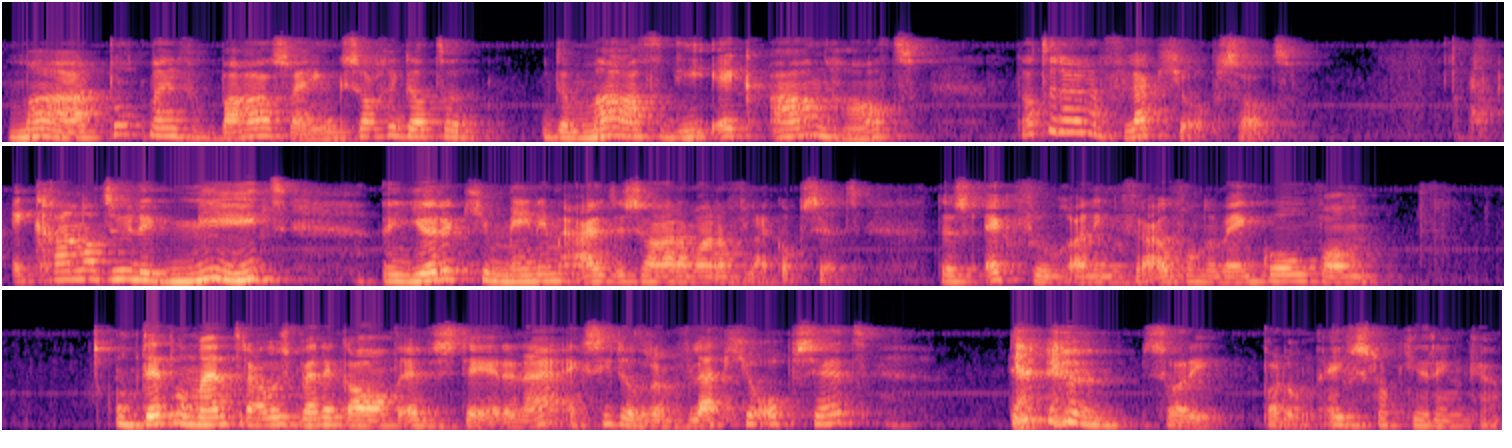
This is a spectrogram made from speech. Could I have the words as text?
Maar tot mijn verbazing zag ik dat de, de maat die ik aan had, dat er daar een vlekje op zat. Ik ga natuurlijk niet een jurkje meenemen uit de Zara waar een vlek op zit. Dus ik vroeg aan die mevrouw van de winkel van... Op dit moment trouwens ben ik al aan het investeren. Hè? Ik zie dat er een vlekje op zit. Sorry, pardon. Even een slokje drinken.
